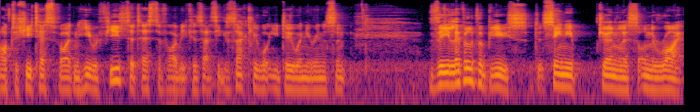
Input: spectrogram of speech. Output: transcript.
after she testified and he refused to testify because that's exactly what you do when you're innocent. The level of abuse that senior journalists on the right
